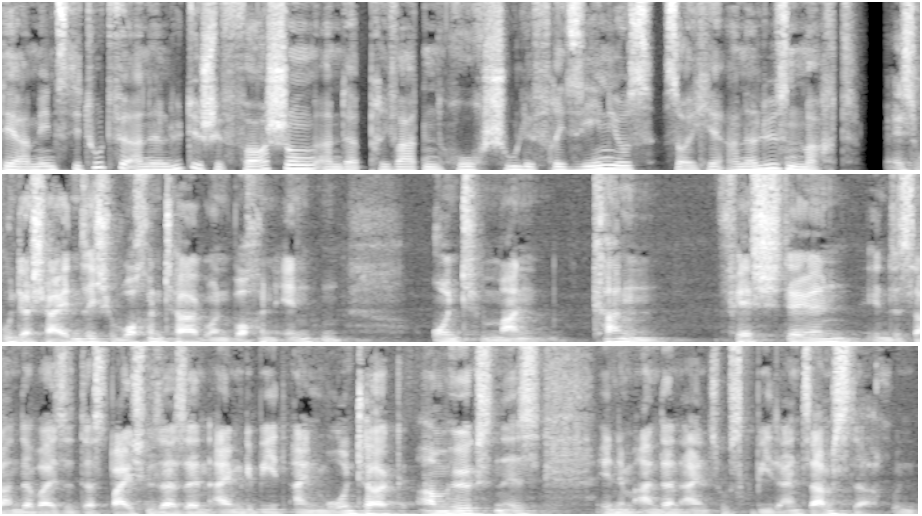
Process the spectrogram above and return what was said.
der am Institut für analytische Forschung an der privaten Hochschule Fresenius solche Analysen macht. Es unterscheiden sich Wochentage und Wochenenden und man kann feststellen, interessanterweise, dass beispielsweise in einem Gebiet ein Montag am höchsten ist, in einem anderen Einzugsgebiet ein Samstag. Und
